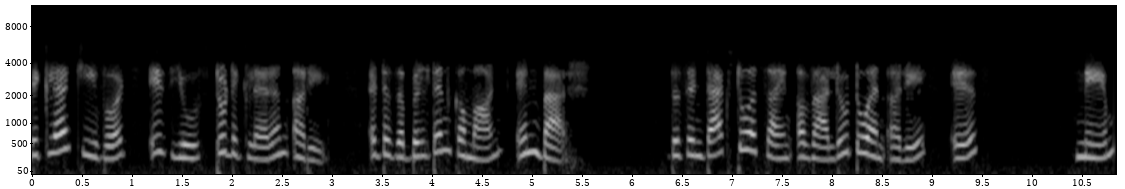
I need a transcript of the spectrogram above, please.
Declare keyword is used to declare an array. It is a built-in command in bash. The syntax to assign a value to an array is name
